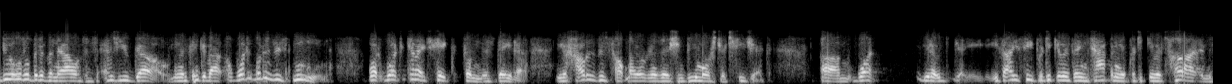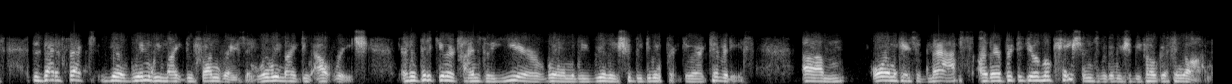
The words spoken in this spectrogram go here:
Do a little bit of analysis as you go. You know, think about what, what does this mean? What, what can I take from this data? You know, how does this help my organization be more strategic? Um, what, you know, if I see particular things happening at particular times, does that affect you know, when we might do fundraising, when we might do outreach? Are there particular times of the year when we really should be doing particular activities? Um, or in the case of maps, are there particular locations that we should be focusing on?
